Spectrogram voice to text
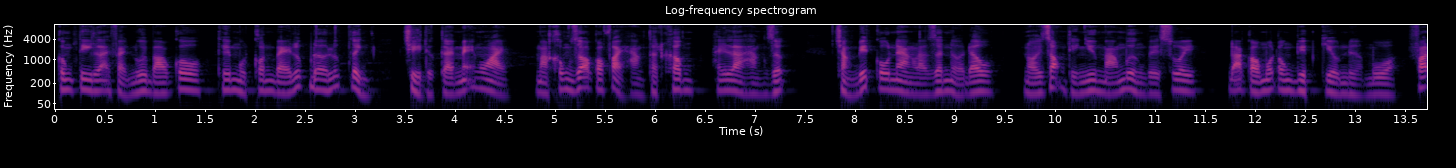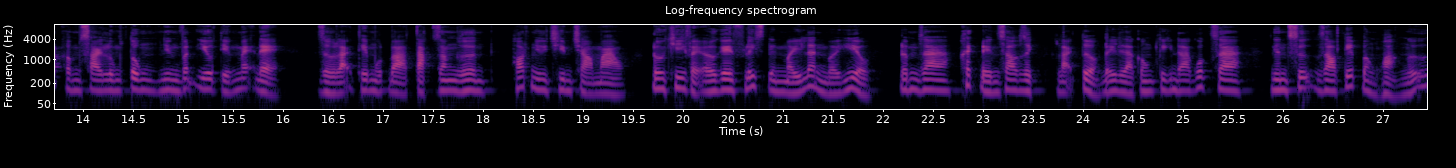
công ty lại phải nuôi báo cô thêm một con bé lúc đơ lúc tỉnh, chỉ được cái mẽ ngoài mà không rõ có phải hàng thật không hay là hàng dựng. Chẳng biết cô nàng là dân ở đâu, nói giọng thì như máng mường về xuôi. Đã có một ông Việt Kiều nửa mùa, phát âm sai lung tung nhưng vẫn yêu tiếng mẹ đẻ. Giờ lại thêm một bà tặc răng gơn, hot như chim chào mào. Đôi khi phải ở flix đến mấy lần mới hiểu. Đâm ra, khách đến giao dịch lại tưởng đây là công ty đa quốc gia, nhân sự giao tiếp bằng hoảng ngữ.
